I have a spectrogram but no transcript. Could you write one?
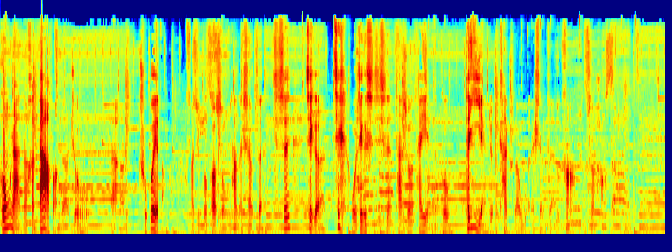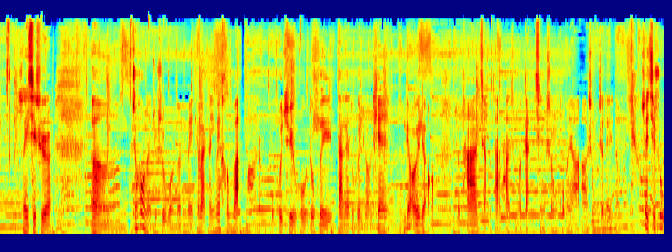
公然的、很大方的就，呃，出柜了，啊，就不告诉我们他的身份。其实这个这我这个实习生，他说他也能够，他一眼就能看出来我的身份啊，我说好的。所以其实，嗯，之后呢，就是我们每天晚上因为很晚嘛，然后回去以后都会大概都会聊天聊一聊。他讲一下他什么感情生活呀啊什么之类的，所以其实我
